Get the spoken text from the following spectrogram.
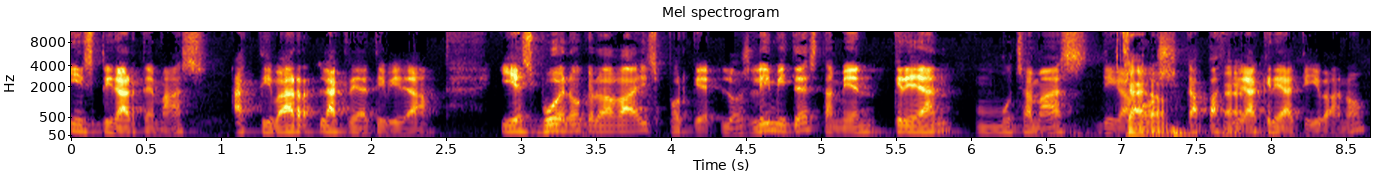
inspirarte más, activar la creatividad. Y es bueno que lo hagáis porque los límites también crean mucha más, digamos, capacidad creativa, ¿no?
